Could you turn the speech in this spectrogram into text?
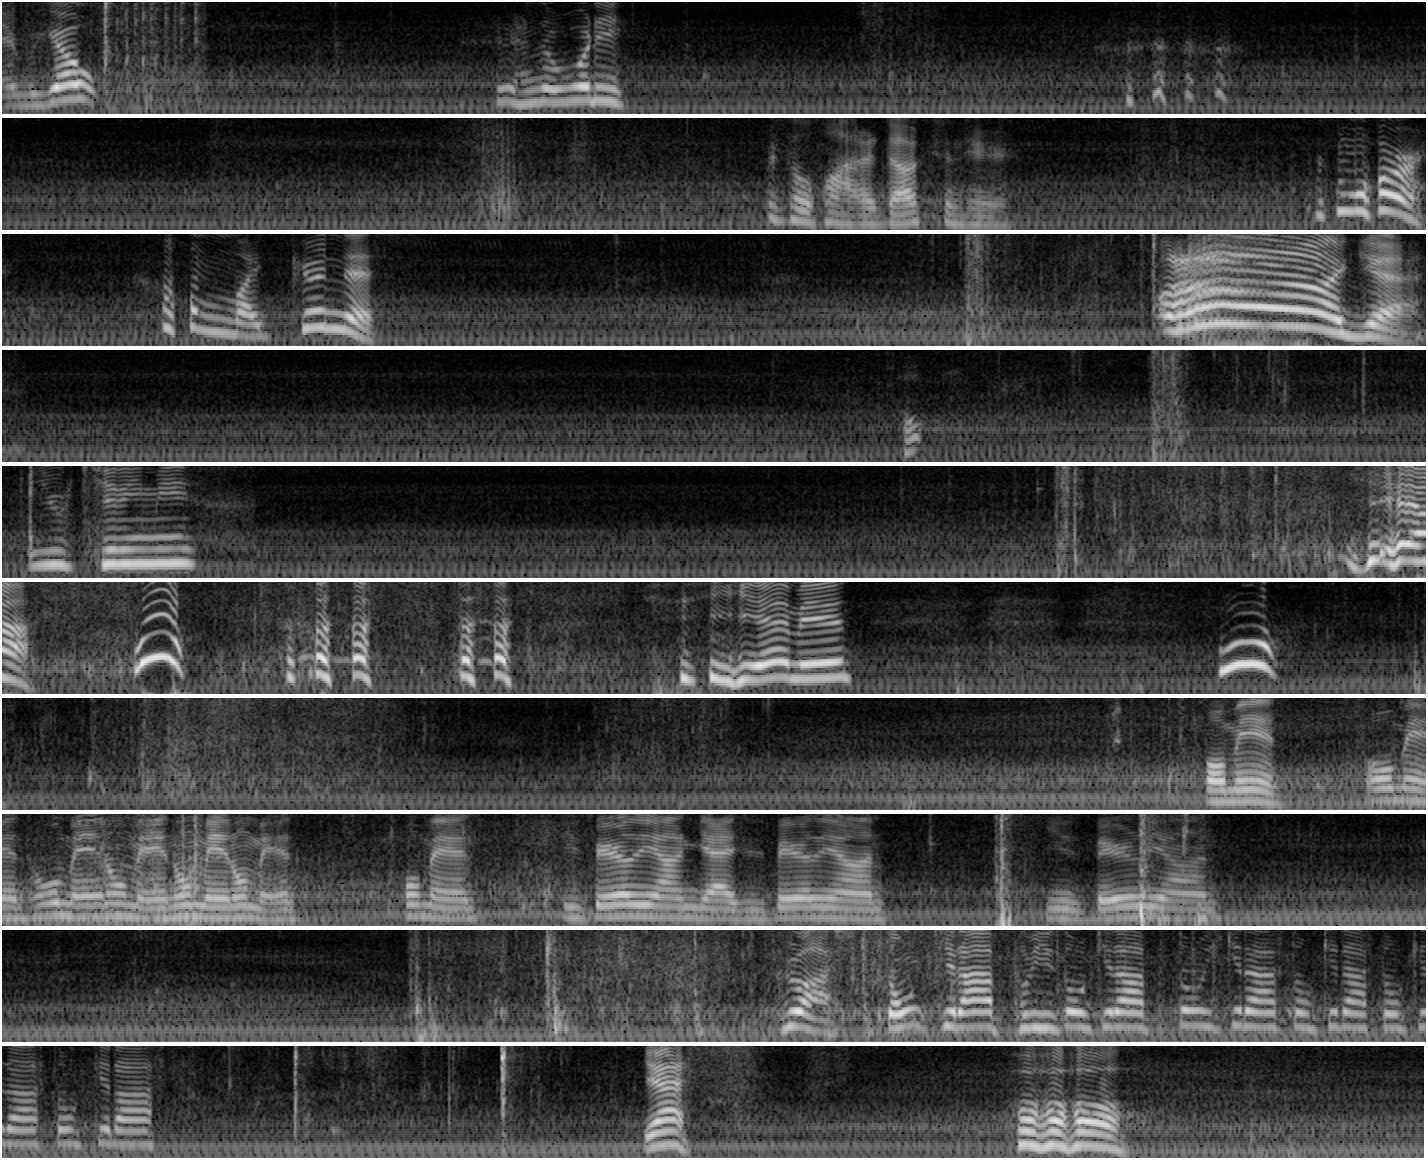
There we go. Here's a woody. There's a lot of ducks in here. More. Oh my goodness. Ugh! Oh. Are you kidding me? Yeah. Woo! yeah, man. Woo! Oh man. Oh man. Oh man. Oh man. Oh man. Oh man. Oh man. He's barely on, guys. He's barely on. He's barely on. Gosh, don't get off, please. Don't get off. Don't get off. Don't get off. Don't get off. Don't get off. Yes. Ho ho ho.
